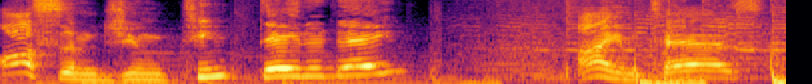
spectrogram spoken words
awesome Juneteenth day today. I am Taz.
